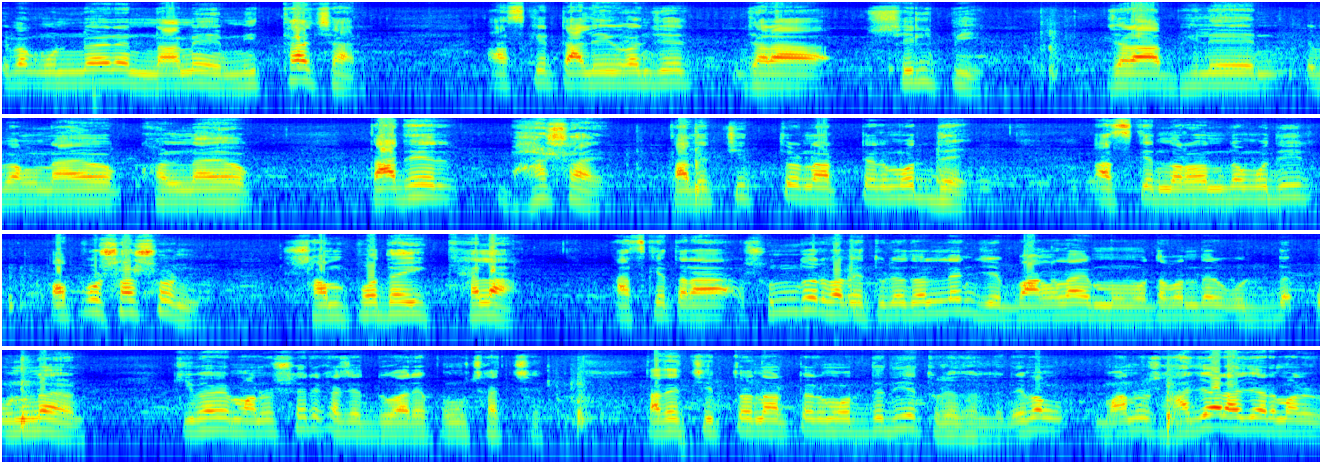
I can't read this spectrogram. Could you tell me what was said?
এবং উন্নয়নের নামে মিথ্যাচার আজকে টালিগঞ্জের যারা শিল্পী যারা ভিলেন এবং নায়ক খলনায়ক তাদের ভাষায় তাদের চিত্রনাট্যের মধ্যে আজকে নরেন্দ্র মোদীর অপশাসন সাম্প্রদায়িক খেলা আজকে তারা সুন্দরভাবে তুলে ধরলেন যে বাংলায় মমতা বন্দ্যোপাধ্যায়ের উন্নয়ন কীভাবে মানুষের কাছে দুয়ারে পৌঁছাচ্ছে। তাদের চিত্রনাট্যের মধ্যে দিয়ে তুলে ধরলেন এবং মানুষ হাজার হাজার মানুষ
